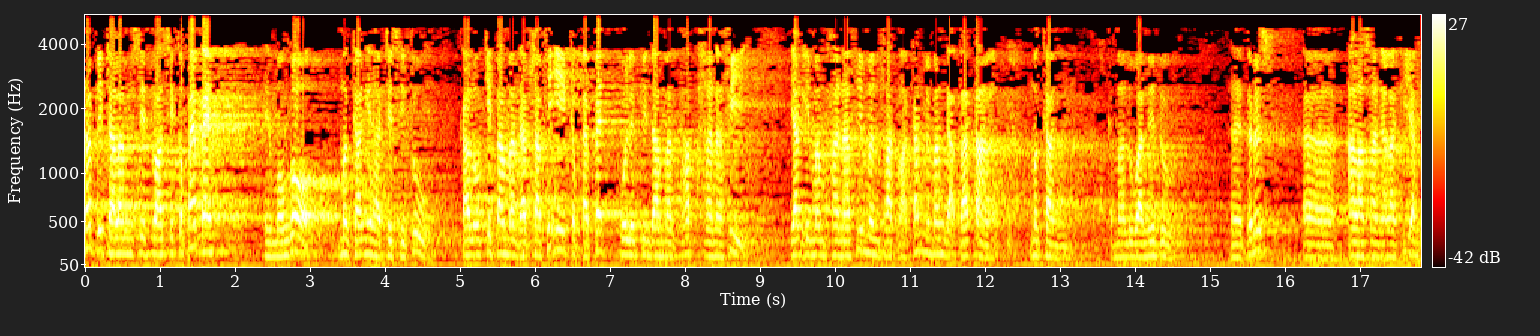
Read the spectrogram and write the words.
tapi dalam situasi kepepet eh monggo megangi hadis itu. Kalau kita madhab syafi'i kepepet boleh pindah madhab Hanafi. Yang Imam Hanafi menfatwakan memang nggak batal megang kemaluan itu. Nah, terus eh, alasannya lagi yang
